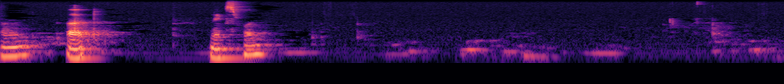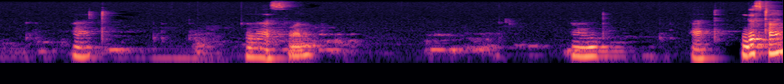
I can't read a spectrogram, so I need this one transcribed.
And add next one. Add last one. And add this time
